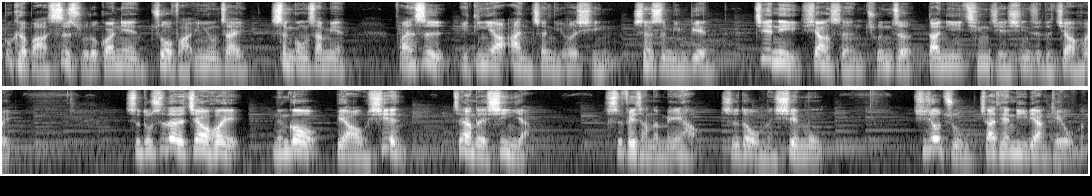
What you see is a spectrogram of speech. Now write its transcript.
不可把世俗的观念、做法应用在圣工上面。凡事一定要按真理而行，甚是明辨。建立向神存着单一清洁心志的教会，使徒时代的教会能够表现这样的信仰，是非常的美好，值得我们羡慕。祈求主加添力量给我们，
